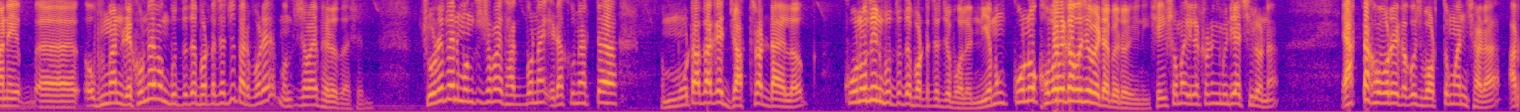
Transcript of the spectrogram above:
মানে অভিমান রেখো না এবং বুদ্ধদেব ভট্টাচার্য তারপরে মন্ত্রিসভায় ফেরত আসেন। চোরেদের মন্ত্রিসভায় থাকব না এরকম একটা মোটা দাগের যাত্রার ডায়লগ কোনোদিন বুদ্ধদেব ভট্টাচার্য বলেননি এবং কোনো খবরের কাগজেও এটা বেরোয়নি। সেই সময় ইলেকট্রনিক মিডিয়া ছিল না। একটা খবরের কাগজ বর্তমান ছাড়া আর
